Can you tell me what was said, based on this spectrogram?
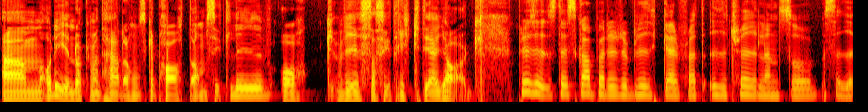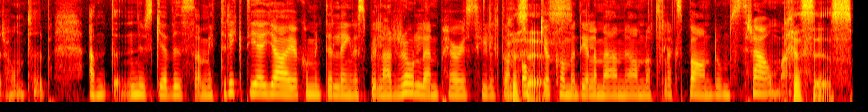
Um, och det är en dokumentär där hon ska prata om sitt liv och visa sitt riktiga jag. Precis, det skapade rubriker för att i trailern så säger hon typ att nu ska jag visa mitt riktiga jag, jag kommer inte längre spela rollen Paris Hilton Precis. och jag kommer dela med mig av något slags barndomstrauma. Precis.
